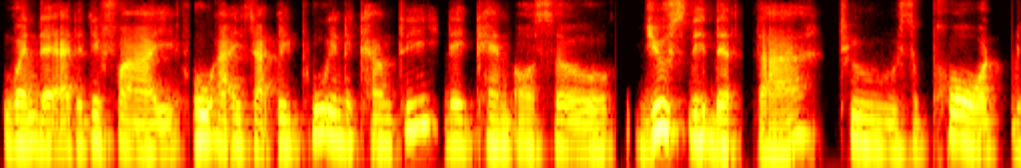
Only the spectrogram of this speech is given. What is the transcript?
When they identify who are exactly poor in the country, they can also use the data to support the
